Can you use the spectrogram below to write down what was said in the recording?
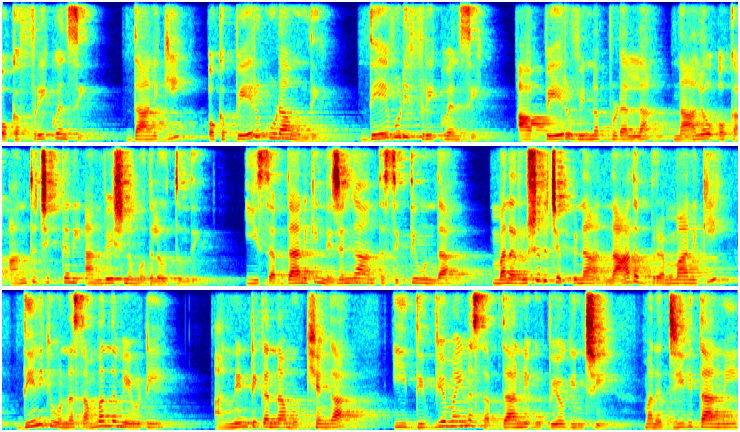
ఒక ఫ్రీక్వెన్సీ. దానికి ఒక పేరు కూడా ఉంది. దేవుడి ఫ్రీక్వెన్సీ. ఆ పేరు విన్నప్పుడల్లా నాలో ఒక అంతు చిక్కని అన్వేషణ మొదలవుతుంది. ఈ శబ్దానికి నిజంగా అంత శక్తి ఉందా? మన ఋషులు చెప్పిన నాద బ్రహ్మానికి దీనికి ఉన్న సంబంధం ఏమిటి? అన్నింటికన్నా ముఖ్యంగా ఈ దివ్యమైన శబ్దాన్ని ఉపయోగించి మన జీవితాన్ని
